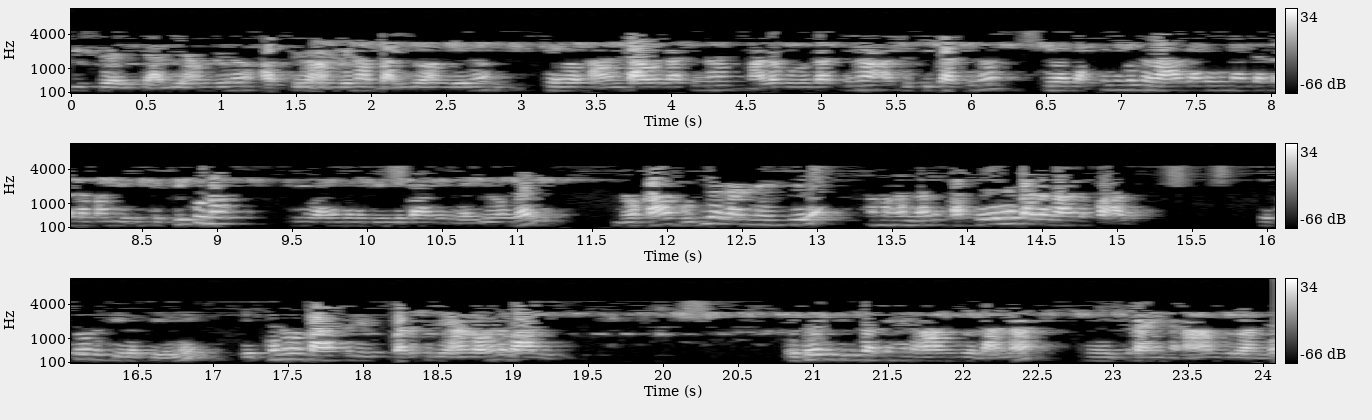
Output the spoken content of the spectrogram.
විශ්වවිද්‍යාලය ඇදී හම් වෙනවා, අත්‍යව හම් වෙනවා, බල්ලෝ හම් වෙනවා, ඒවා කාන්තාව දකිනවා, මල කුණු දකිනවා, අසුචි දකිනවා, ඒවා දකිනකොට රාගාරම නැද්දකලා මගේ ඉති තිබුණා. මේ වළඳන පිළිබඳ පාඩේ වැඩි හොඳයි. නොකා බුදිය ගන්නයි කියලා සමහරවල් පසේ බල රාග පහළ. ඒතකොට කියලා තියෙන්නේ එතනම පාත්‍රයේ බඩසුලේ අහනවන වාදි. ඒතකොට පිටපස්සෙන් යන ආන්දුව දන්නා මේ ඉස්රායිල් ආන්දුවන්ද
